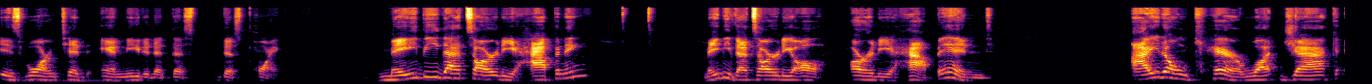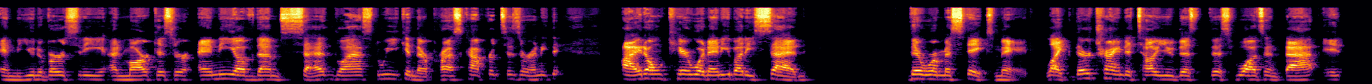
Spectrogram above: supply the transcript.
is warranted and needed at this this point. Maybe that's already happening. Maybe that's already all already happened. I don't care what Jack and the university and Marcus or any of them said last week in their press conferences or anything. I don't care what anybody said. There were mistakes made. Like they're trying to tell you this this wasn't that. It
